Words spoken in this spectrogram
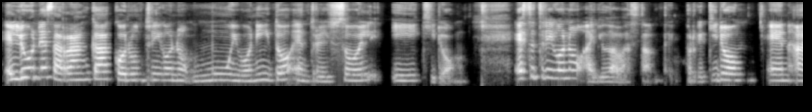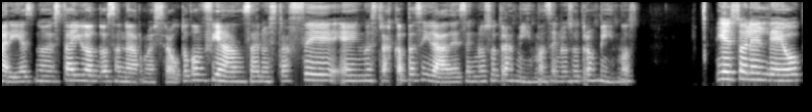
El lunes arranca con un trígono muy bonito entre el Sol y Quirón. Este trígono ayuda bastante, porque Quirón en Aries nos está ayudando a sanar nuestra autoconfianza, nuestra fe en nuestras capacidades, en nosotras mismas, en nosotros mismos. Y el sol en Leo,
